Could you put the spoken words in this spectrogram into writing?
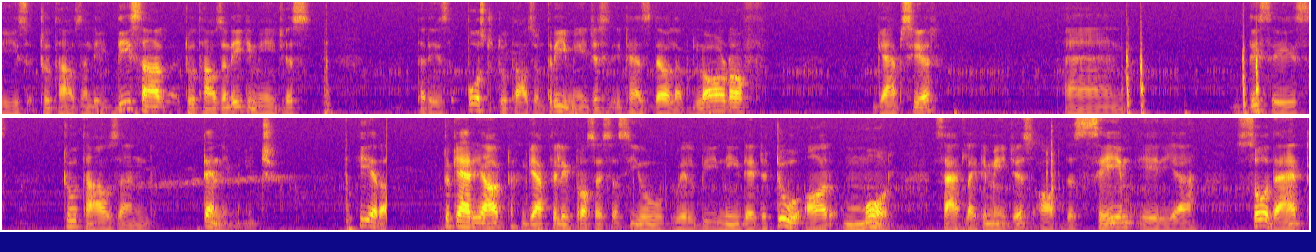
is 2008. These are 2008 images that is post 2003 images. It has developed a lot of gaps here and this is 2010 image. Here to carry out gap filling processes you will be needed two or more satellite images of the same area so that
